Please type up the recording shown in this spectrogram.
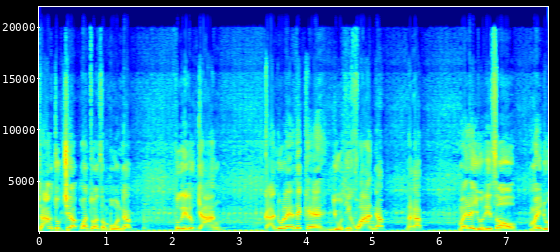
ช้างทุกเชือกอ้วนท้วนสมบูรณ์ครับ ทุกสิ่งทุกอย่าง การดูแลเทคแคร์อยู่ที่ควานครับนะครับ ไม่ได้อยู่ที่โซ่ ไม่ดู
